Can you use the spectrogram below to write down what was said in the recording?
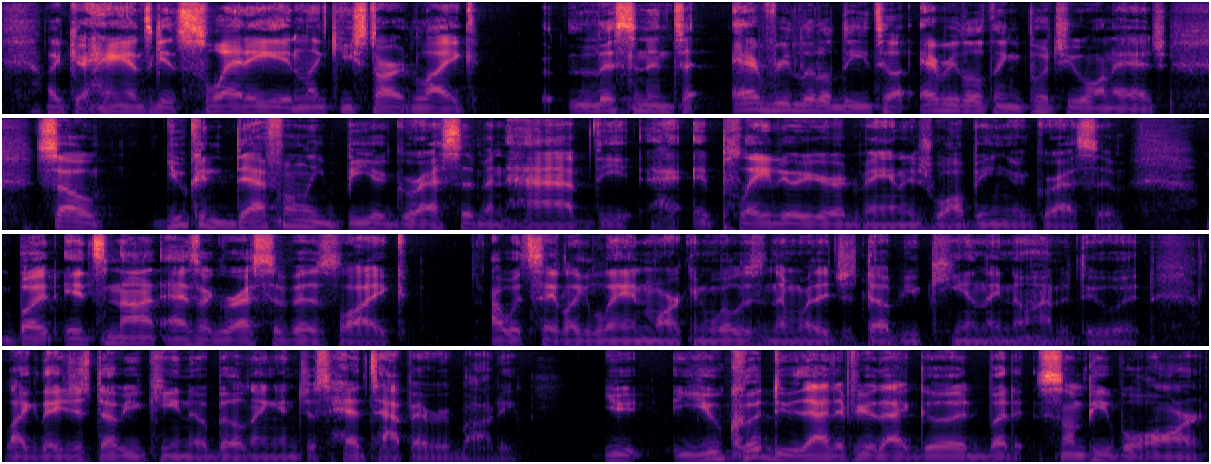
like your hands get sweaty and like you start like listening to every little detail every little thing puts you on edge so you can definitely be aggressive and have the it play to your advantage while being aggressive but it's not as aggressive as like I would say like landmark and Willerz and them where they just W key and they know how to do it. Like they just W key into a building and just head tap everybody you you could do that if you're that good, but some people aren't.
